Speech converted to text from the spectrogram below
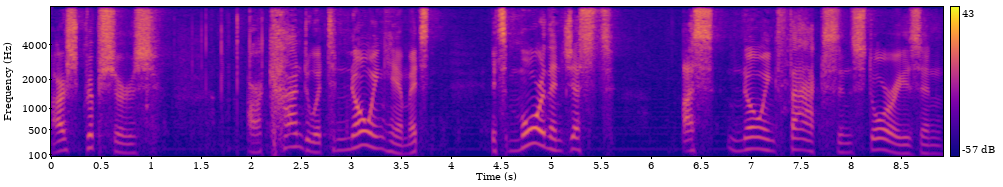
Our Scriptures are a conduit to knowing Him. It's it's more than just us knowing facts and stories and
